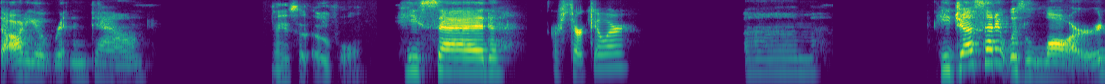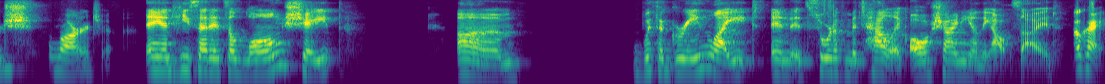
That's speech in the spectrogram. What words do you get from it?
the audio written down. I think he said oval. He said, Or circular? um he just said it was large Large. And he said it's a long shape um with a green light and it's sort of metallic, all shiny on the outside. Okay.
